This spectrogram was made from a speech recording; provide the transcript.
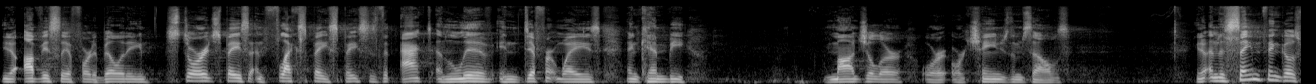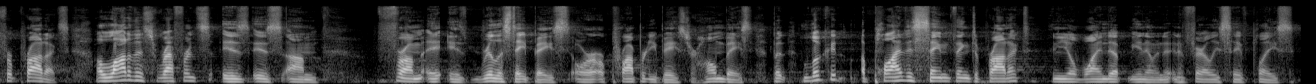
You know, obviously affordability, storage space, and flex space, spaces that act and live in different ways and can be modular or, or change themselves. You know, and the same thing goes for products. A lot of this reference is, is um, from is real estate based or, or property based or home based. But look at apply the same thing to product, and you'll wind up you know in, in a fairly safe place.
